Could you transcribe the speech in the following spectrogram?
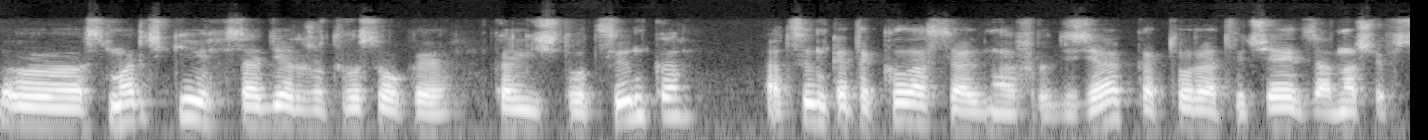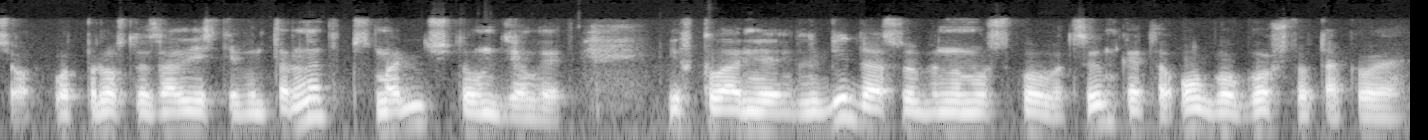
э, сморчки содержат высокое количество цинка, а цинк – это колоссальный афродизиак, который отвечает за наше все. Вот просто залезьте в интернет и посмотрите, что он делает. И в плане либидо, особенно мужского, цинк – это ого-го, что такое,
